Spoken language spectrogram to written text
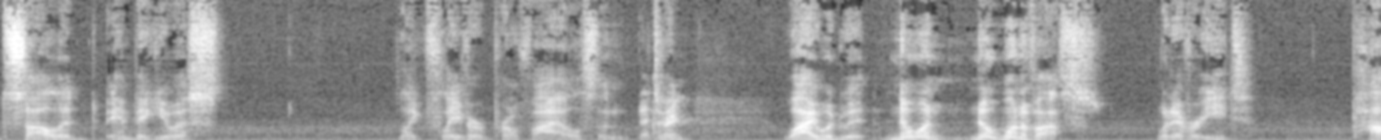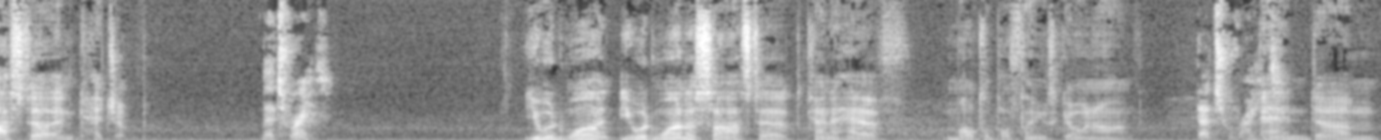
solid, ambiguous, like flavor profiles, and That's I mean, right. why would we? No one, no one of us would ever eat pasta and ketchup. That's right. You would want you would want a sauce to kind of have multiple things going on, That's right. and um,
